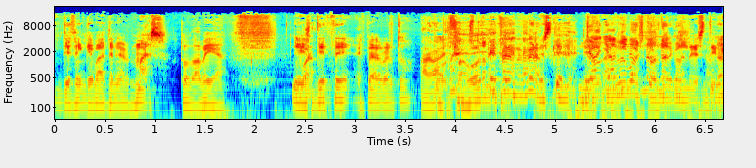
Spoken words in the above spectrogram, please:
dicen que va a tener más todavía. Es- dice, espera Alberto, Vale, vale. por favor. Espérame, espérame. Es que Yo- no, yo no aquí me puedes no- cortar no, con Destiny. No,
